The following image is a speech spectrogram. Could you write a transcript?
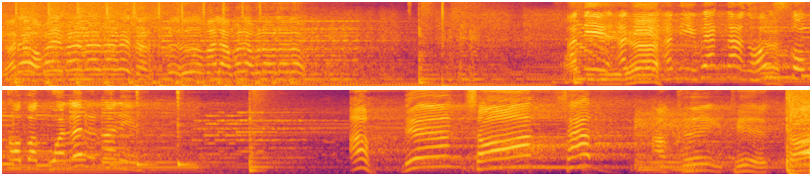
เดี๋ยวเราไปไปไปไปไปสั่งเออมาแล้วมาแล้วมาแล้วมาแล้วอันนี้อันนี้อันนี้แว่งนั่งเขาส่งเขาประกวดแล้วเดี๋าวนี่ เอาหนึ่งสองสามเอาเคยถือก่อ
